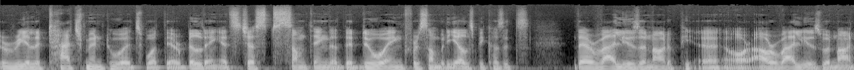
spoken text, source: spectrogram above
real attachment towards what they're building. It's just something that they're doing for somebody else because it's their values are not uh, or our values were not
